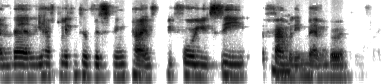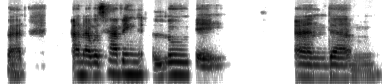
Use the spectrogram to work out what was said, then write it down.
and then you have to wait until visiting time before you see a mm-hmm. family mm-hmm. member and things like that. And I was having a low day and um,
